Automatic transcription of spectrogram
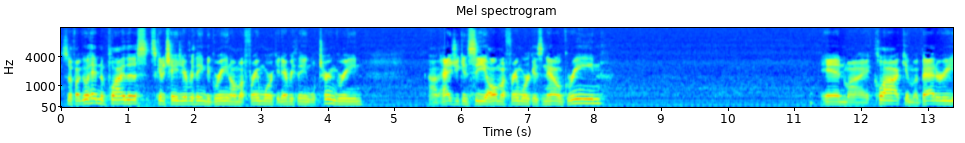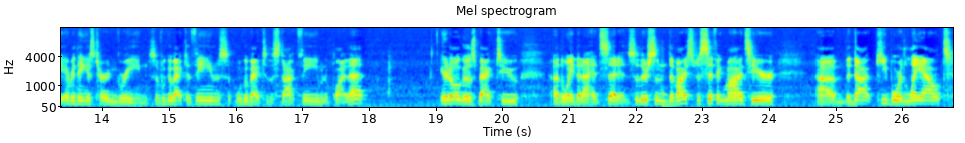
So if I go ahead and apply this, it's going to change everything to green. All my framework and everything will turn green. Uh, as you can see, all my framework is now green. And my clock and my battery, everything is turned green. So if we go back to themes, we'll go back to the stock theme and apply that. And it all goes back to uh, the way that I had set it. So there's some device specific mods here. Um, the dock keyboard layout,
